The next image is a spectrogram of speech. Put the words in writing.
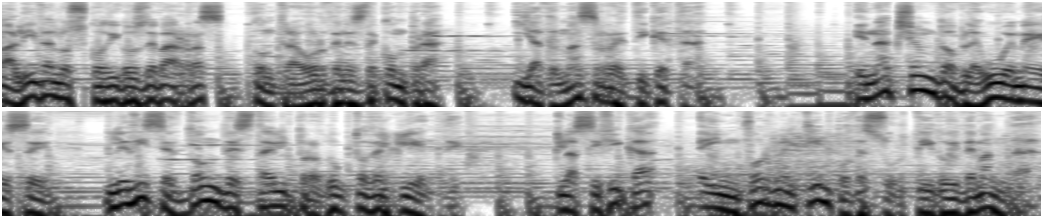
Valida los códigos de barras contra órdenes de compra y además reetiqueta. En Action WMS le dice dónde está el producto del cliente. Clasifica e informa el tiempo de surtido y demanda.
